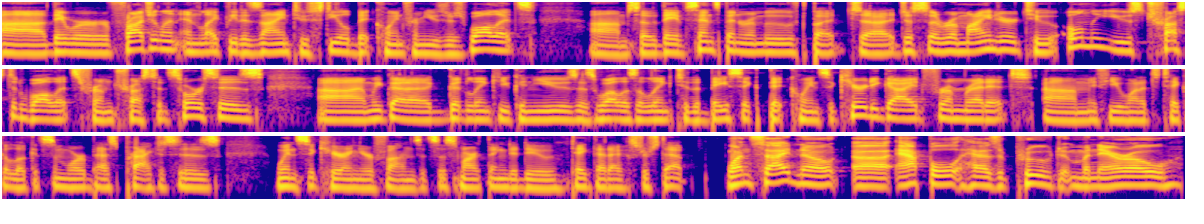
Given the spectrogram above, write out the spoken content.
Uh, they were fraudulent and likely designed to steal Bitcoin from users' wallets. Um, so they've since been removed, but uh, just a reminder to only use trusted wallets from trusted sources. Uh, and we've got a good link you can use, as well as a link to the basic Bitcoin security guide from Reddit um, if you wanted to take a look at some more best practices when securing your funds. It's a smart thing to do. Take that extra step. One side note uh, Apple has approved Monero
